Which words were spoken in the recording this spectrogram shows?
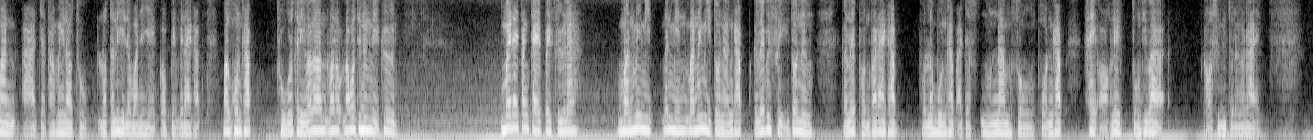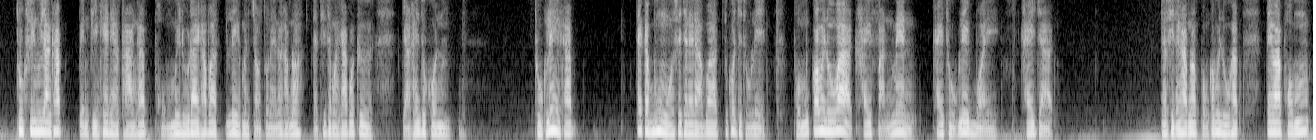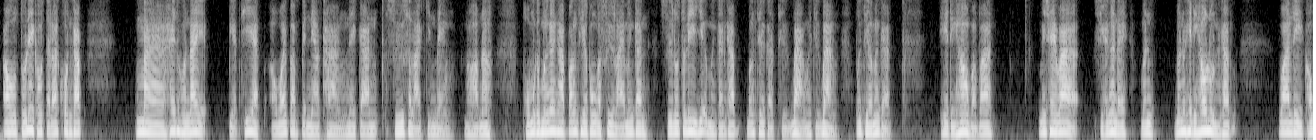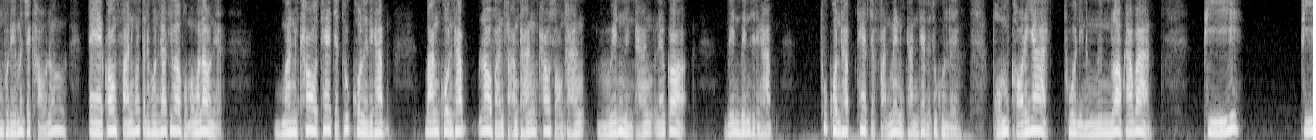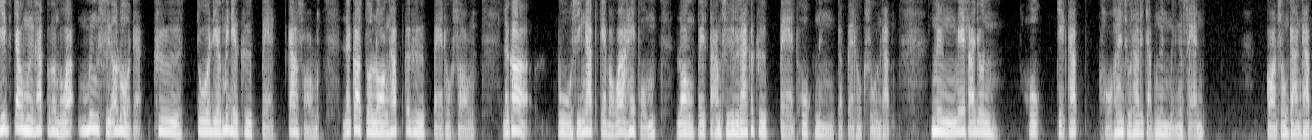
มันอาจจะทำให้เราถูกลอตเตอรี่รางวัลใหญ่ๆก็เป็นไปได้ครับ บางคนครับถูกลอตเตอรี่รางวัลรางวัลที่หนึ่งเนี่ยคือ ไม่ได้ตั้งใจไปซื้อนะ มันไม่มีมันมีมันไม่มีตัวนั้นครับ ก็เลยไปซื้ออีกตัวหนึ่งก็เลยผลพระได้ครับ ผลบุญครับอาจจะหนุนนำส่งผลครับ ให้ออกเลขตรงที่ว่าเขาซื้อตัวนั้นก็ได้ ทุกสิ่งทุกอย่างครับ เป็นเพียงแค่แนวทางครับ ผมไม่รู้ได้ครับว่าเลขมันเจาะตัวไหนนะครับเนาะแต่ที่สำคัญครับก็คือ อยากให้ทุกคนถูกเลขครับ แต่กับบุ้งหูจะได้ดับว่าทุกคนจะถูกเลข ผมก็ไม่รู้ว่าใครฝันแม่น ใครถูกเลขบ่อย ใครจะจะสินะครับเนาะผมก็ไม่รู้ครับ แต่ว่าผมเอาตัวเลขของแต่ละคนครับ มาให้ทุกคนได้เปรียบเทียบเอาไว้เป็นแนวทางในการซื้อสลากกินแบ่งนะครับเนาะผมก็เหมือนกันครับบางเทีผมก็ซื้อหลายเหมือนกันซื้อลอตเตอรี่เยอะเหมือนกันครับบางเทีก็ถือบ้างไม่ถือบ้าง บางเทีมันก็เฮ็ดให้เฮาแบบว่า ไม่ใช่ว่าเสียเงินใดมันมันเฮ็ดให้เฮาหลุนครับ ว่าเลขของผู้ใดมันจะเข้าเนาะแต่ความฝันของแต่ละคนครับที่ว่าผมเอามาเล่าเนี่ย มันเข้าแทบจะทุกคนเลยนะครับ บางคนครับเล่าฝันสามครั้งเข้าสองครั้ง เว้นหนึ่งครั้ง แล้วก็เว้นเว้นสินะครับ ทุกคนครับแทบจะฝันแม่นกันแทบจะทุกคนเลย ผมขออนุญาตทวนอีกหนึ่งรอบครับว่า ผี ผีเจ้ามือครับเป็นคนบอกว่ามึงเสือเอาโหลดอะคือตัวเดียวไม่เดียวคือแปดเก้าสองแล้วก็ตัวรองครับก็คือแปดหกสองแล้วก็ ปู่สิงห์ครับ แกบอกว่าให้ผมลองไปตามซื้อดูนะก็คือแปดหกหนึ่งกับแปดหกศูนครับหนึ่งเมษายนหกเจ็ดครับ ขอให้ทุนท่านได้จับเงินหมื่นเงินแสน ก่อนสงการครับ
